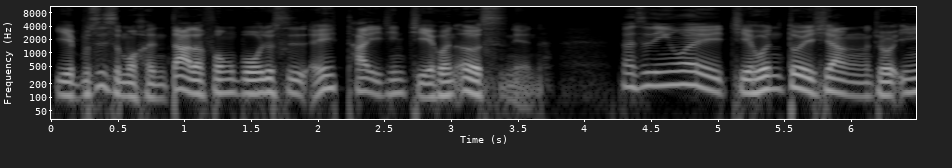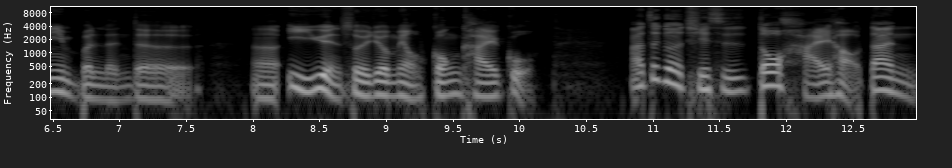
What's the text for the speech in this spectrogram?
也不是什么很大的风波。就是诶，他已经结婚二十年了，但是因为结婚对象就因应本人的呃意愿，所以就没有公开过。啊，这个其实都还好，但。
